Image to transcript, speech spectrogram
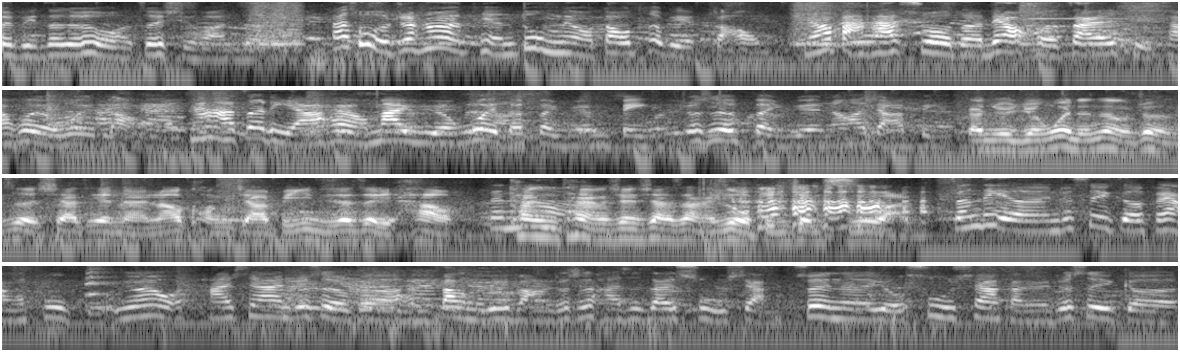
碎冰，这就是我最喜欢的。但是我觉得它的甜度没有到特别高，你要把它所有的料合在一起才会有味道。那它这里啊还有卖原味的粉圆冰，就是粉圆然后加冰。感觉原味的那种就很适合夏天来，然后狂加冰，一直在这里耗，看太阳先下山还是我冰先吃完。整体而言就是一个非常复古，因为它现在就是有个很棒的地方，就是它是在树下，所以呢有树下感觉就是一个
